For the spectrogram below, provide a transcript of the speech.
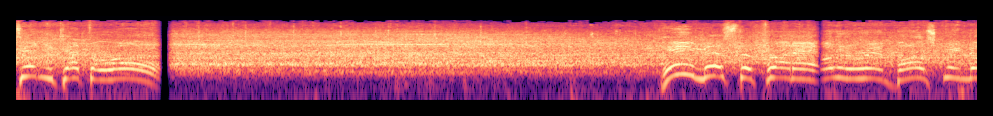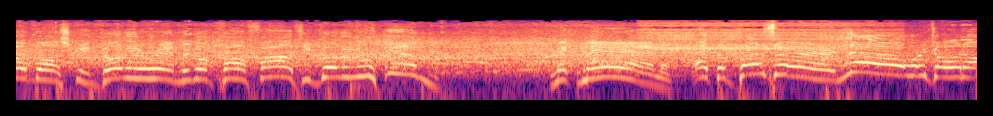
didn't get the roll. He missed the front end. Go to the rim. Ball screen, no ball screen. Go to the rim. They're going to call foul if you go to the rim. McMahon at the buzzer. No, Oh, we're going to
